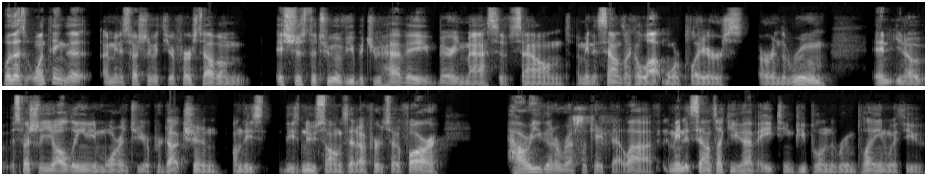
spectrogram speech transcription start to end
Well that's one thing that i mean especially with your first album it's just the two of you but you have a very massive sound. I mean it sounds like a lot more players are in the room and you know especially y'all leaning more into your production on these these new songs that i've heard so far how are you going to replicate that live? I mean it sounds like you have 18 people in the room playing with you.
